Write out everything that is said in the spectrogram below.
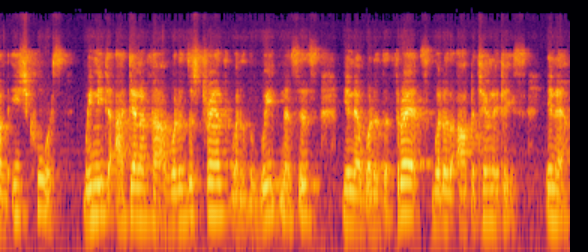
of each course. We need to identify what are the strengths, what are the weaknesses, you know, what are the threats, what are the opportunities, you know.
